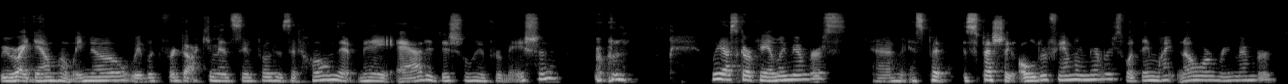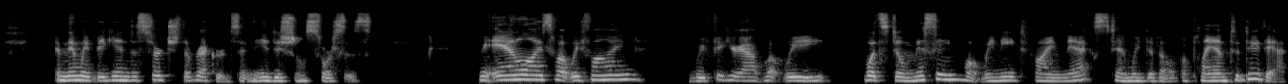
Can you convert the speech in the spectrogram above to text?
We write down what we know. We look for documents and photos at home that may add additional information. we ask our family members, um, especially older family members, what they might know or remember. And then we begin to search the records and the additional sources. We analyze what we find. We figure out what we what's still missing, what we need to find next, and we develop a plan to do that.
